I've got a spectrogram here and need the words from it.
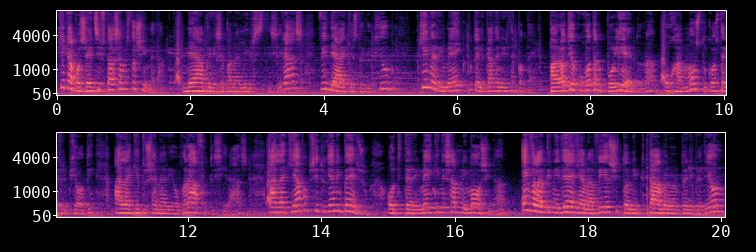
Και κάπως έτσι φτάσαμε στο σήμερα. Με άπειρες επαναλήψεις της σειράς, βιντεάκια στο YouTube και ένα remake που τελικά δεν ήρθε ποτέ. Παρότι ακουγόταν πολύ έντονα, ο χαμός του Κώστα Ευρυπιώτη, αλλά και του σεναριογράφου της σειράς, αλλά και η άποψη του Γιάννη Μπέζου ότι τα remake είναι σαν μνημόσυνα, έβαλαν την ιδέα για αναβίωση των υπτάμενων περιπετειών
